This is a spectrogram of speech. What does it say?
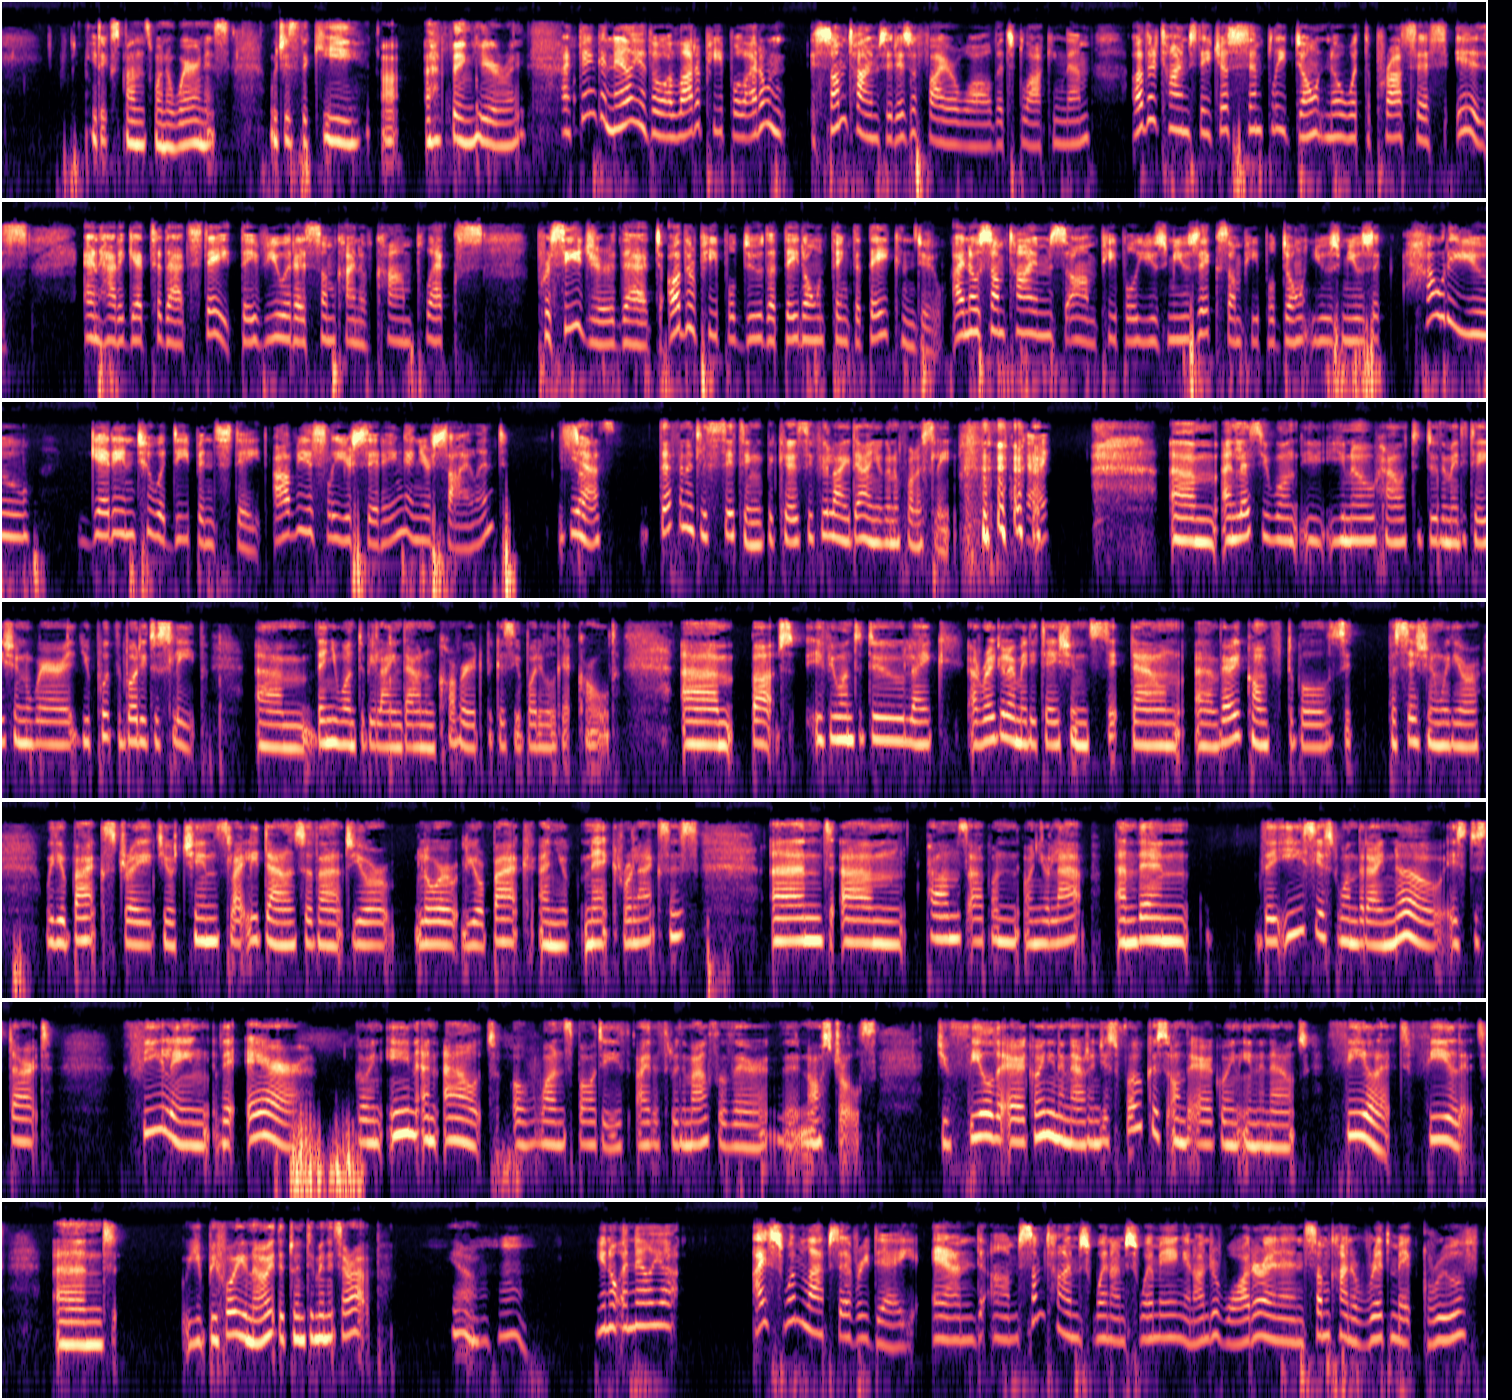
It expands one awareness, which is the key uh, thing here, right? I think, Inelia, though, a lot of people, I don't, sometimes it is a firewall that's blocking them. Other times they just simply don't know what the process is and how to get to that state. They view it as some kind of complex procedure that other people do that they don't think that they can do. I know sometimes um, people use music, some people don't use music. How do you get into a deepened state? Obviously, you're sitting and you're silent. So- yes, definitely sitting because if you lie down, you're going to fall asleep. okay. um, unless you want, you, you know how to do the meditation where you put the body to sleep. Um, then you want to be lying down and covered because your body will get cold. Um, but if you want to do like a regular meditation, sit down, uh, very comfortable sit position with your with your back straight, your chin slightly down, so that your lower your back and your neck relaxes, and um, palms up on on your lap, and then the easiest one that I know is to start feeling the air going in and out of one's body, either through the mouth or the, the nostrils. You feel the air going in and out and just focus on the air going in and out. Feel it, feel it. And you, before you know it, the 20 minutes are up. Yeah. Mm-hmm. You know, Inelia, I swim laps every day, and um, sometimes when I'm swimming and underwater and in some kind of rhythmic groove,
